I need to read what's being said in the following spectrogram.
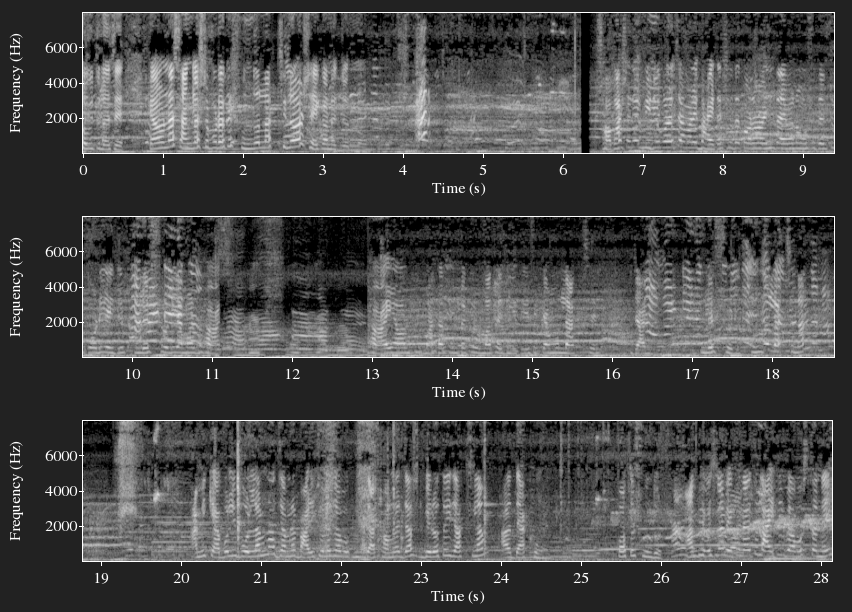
ছবি তুলেছে। কেননা, সানগ্লাসটা পরে ওকে সুন্দর লাগছিল সেই কারণের জন্য। সবার সাথে ভিডিও করেছে, আমার এই ভাইটার সাথে করা হয়নি তাই মানে ওর সাথে একটু করি। এই যে ফুলেশ্বরী আমার ভাই। ভাই আমার মাথার ফুলটাকে ওর মাথায় দিয়ে দিয়েছে, কেমন লাগছে জানি। ফুলেশ্বরী, সুন্দর লাগছে না? আমি কেবলই বললাম না যে আমরা বাড়ি চলে যাব, কিন্তু দেখো, আমরা জাস্ট বেরোতেই যাচ্ছিলাম, আর দেখো। কত সুন্দর। আমি ভেবেছিলাম এখানে হয়তো লাইটের ব্যবস্থা নেই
